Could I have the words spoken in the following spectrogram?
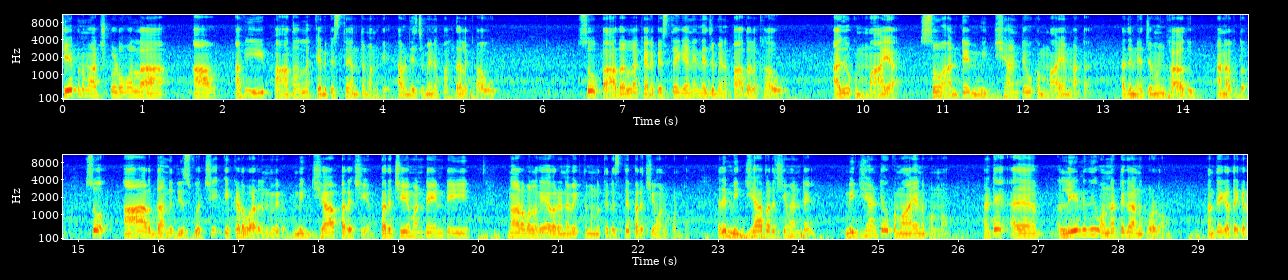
షేప్ను మార్చుకోవడం వల్ల ఆ అవి పాదాల్లో కనిపిస్తాయి అంతే మనకి. అవి నిజమైన పాదాలు కావు. సో పాదాల్లో కనిపిస్తాయి కానీ నిజమైన పాదాలు కావు. అది ఒక మాయ. సో అంటే మిథ్య అంటే ఒక మాయ మాట అది నిజం కాదు అని అర్థం. సో ఆ అర్థాన్ని తీసుకొచ్చి ఇక్కడ వాడండి మీరు. మిథ్యా పరిచయం. పరిచయం అంటే ఏంటి? నార్మల్గా ఎవరైనా వ్యక్తి మనకు తెలిస్తే పరిచయం అనుకుంటాం. అదే మిథ్యా పరిచయం అంటే? మిథ్య అంటే ఒక మాయ అనుకున్నాం. అంటే లేనిది ఉన్నట్టుగా అనుకోవడం. అంతే కదా ఇక్కడ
